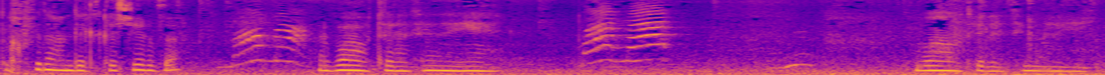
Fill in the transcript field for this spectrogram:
تخفيض عند الكاشير بقى. أربعة وتلاتين ريال. أربعة وتلاتين ريال.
